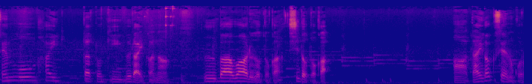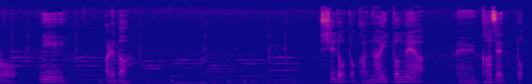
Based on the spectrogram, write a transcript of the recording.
専門入った時ぐらいかな。ウーバーワールドとかシドとか。あ大学生の頃にあれだ。シドとかナイトメア、えー、ガゼット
